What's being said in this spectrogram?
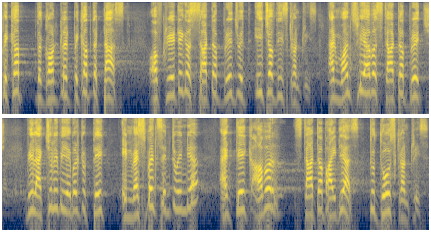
pick up the gauntlet, pick up the task of creating a startup bridge with each of these countries. And once we have a startup bridge, we'll actually be able to take investments into India and take our startup ideas to those countries.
